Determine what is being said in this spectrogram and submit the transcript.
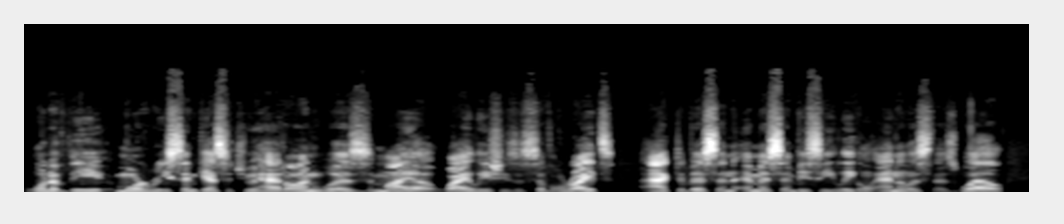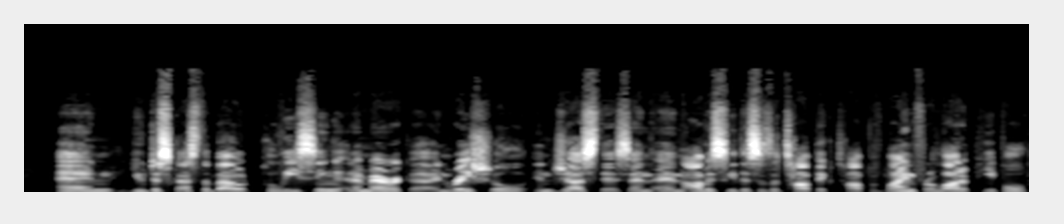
One of the more recent guests that you had on was Maya Wiley. She's a civil rights activist and MSNBC legal analyst as well and you discussed about policing in America and racial injustice. And, and obviously, this is a topic top of mind for a lot of people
